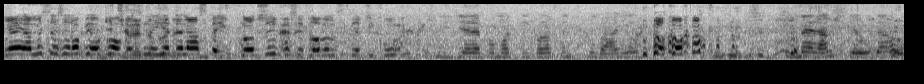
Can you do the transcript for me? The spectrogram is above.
Nie, ja myślę, że robię około godziny 11 w nocy w osiedlowym sklepiku. Niedzielę po, mo- po nocnym czuwaniu. Melanż się udał.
